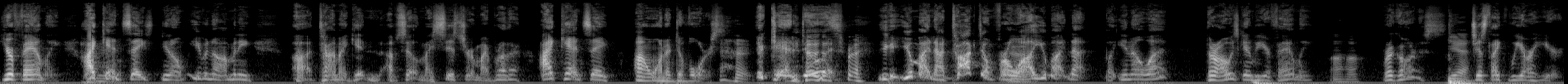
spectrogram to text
your family. I can't say, you know, even though how many uh, time I get upset with my sister or my brother, I can't say I want a divorce. You can't do That's it. right. You, you might not talk to them for a Yeah. while. You might not, but you know what? They're always going to be your family, Uh huh. regardless. Yeah. Just like we are here.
